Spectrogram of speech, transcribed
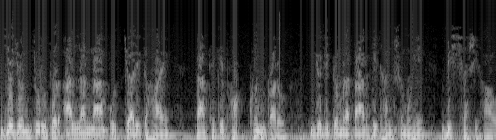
যে জন্তুর উপর আল্লাহর নাম উচ্চারিত হয় তা থেকে ভক্ষণ করো যদি তোমরা তার বিধানসমূহে বিশ্বাসী হও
